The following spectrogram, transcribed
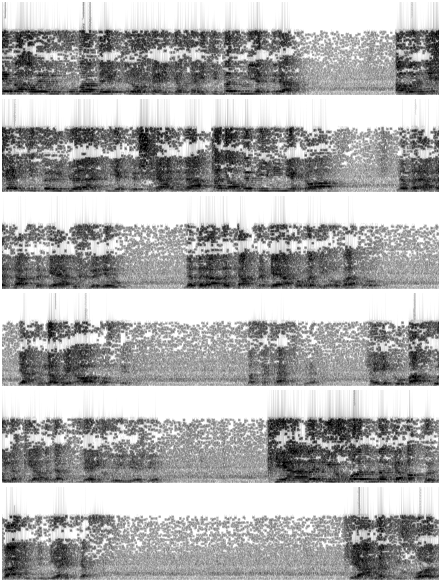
ئێمە ئەوەیە مسلمان بە یەکترەوە خەریکە و خەریکی بەزمی یەکترە ئەوەندەی خەریکی فەرگوێراکی یەکتر شکاندنا قەت ئەوە بینینێکەوە لە بەرامبەر کافرەکەیان بخوێنێ و لە بەرامبەر کافرەکە یا حومەتی ئەو باتەوە یاخود لەڕووی ئەوە بۆستێت بەسە کاتی برە هەیەک و با خۆی لە قیامەتدا پرسیاری خۆی لێبێ قیامەتی خۆت مەکە بە قوربانی دنیای کەس قیامەتی خۆت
